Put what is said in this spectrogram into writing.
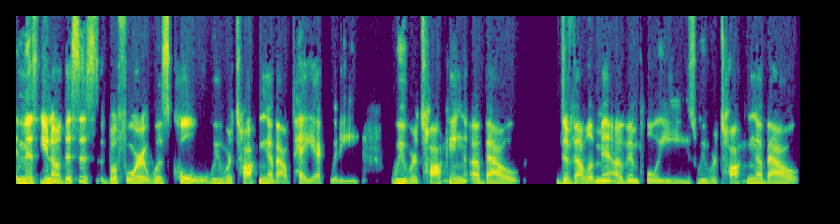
And this, you know, this is before it was cool. We were talking about pay equity. We were talking about development of employees. We were talking about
